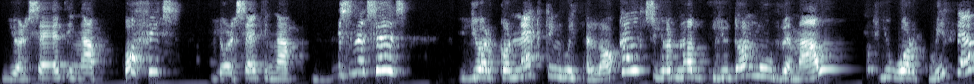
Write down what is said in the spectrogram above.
you're setting up office, you're setting up businesses, you're connecting with the locals, you're not you don't move them out, you work with them.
